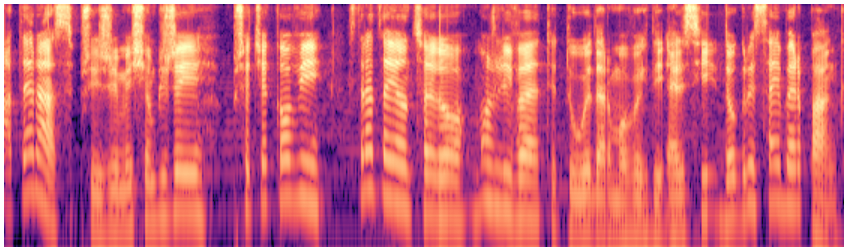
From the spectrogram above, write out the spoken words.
A teraz przyjrzymy się bliżej przeciekowi zdradzającego możliwe tytuły darmowych DLC do gry Cyberpunk.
